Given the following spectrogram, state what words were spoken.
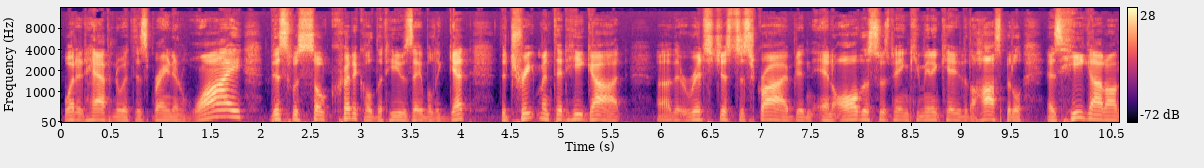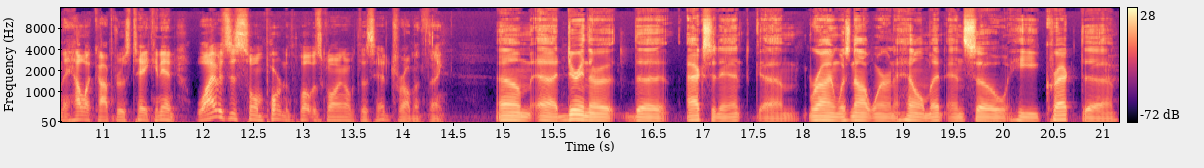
what had happened with his brain and why this was so critical that he was able to get the treatment that he got. Uh, that Rich just described, and, and all this was being communicated to the hospital as he got on the helicopter, was taken in. Why was this so important with what was going on with this head trauma thing? Um, uh, during the the accident, um, Ryan was not wearing a helmet, and so he cracked the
